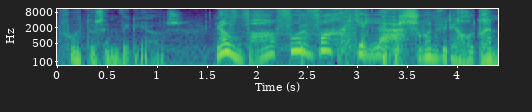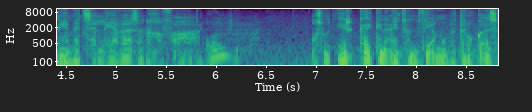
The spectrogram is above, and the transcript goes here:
Fotos en video's. Nou waarvoor wag julle? Die persoon wie die goed geneem het, se lewe is in gevaar. Ons moet eers kyk en uitvind wie almal betrokke is.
